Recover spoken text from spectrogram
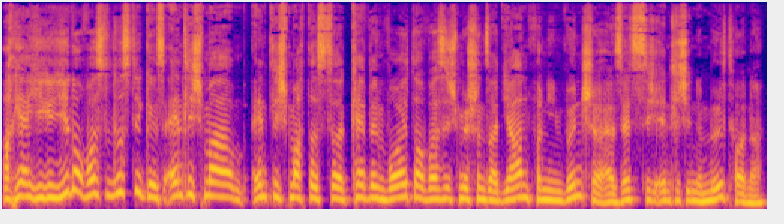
Ach ja, hier, hier noch was Lustiges. Endlich mal, endlich macht das der Kevin Wolter, was ich mir schon seit Jahren von ihm wünsche. Er setzt sich endlich in eine Mülltonne.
